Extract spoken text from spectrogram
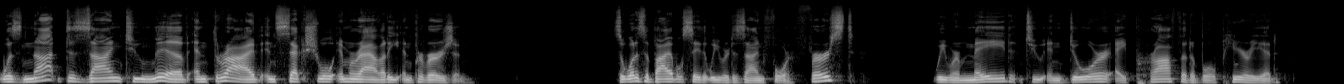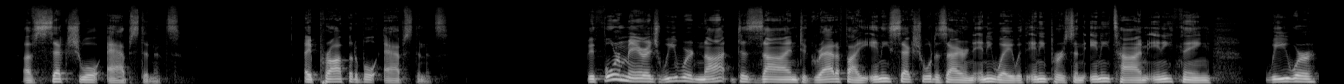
was not designed to live and thrive in sexual immorality and perversion. So, what does the Bible say that we were designed for? First, we were made to endure a profitable period of sexual abstinence, a profitable abstinence. Before marriage, we were not designed to gratify any sexual desire in any way with any person, anytime, anything. We were,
